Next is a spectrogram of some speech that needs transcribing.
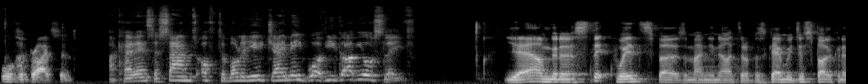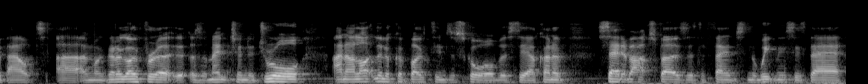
Wolves and Brighton. Okay then, so Sam's off to Molyneux. Jamie, what have you got up your sleeve? Yeah, I'm going to stick with Spurs and Man United. Obviously, again, we've just spoken about, uh, and I'm going to go for, a, as I mentioned, a draw. And I like the look of both teams to score. Obviously, I kind of said about Spurs' defence and the weaknesses there.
